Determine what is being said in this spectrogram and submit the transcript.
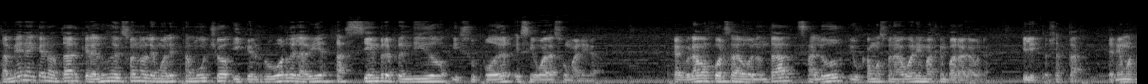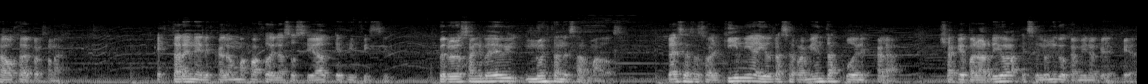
También hay que notar que la luz del sol no le molesta mucho y que el rubor de la vida está siempre prendido y su poder es igual a su humanidad. Calculamos fuerza de voluntad, salud y buscamos una buena imagen para Laura. Y listo, ya está. Tenemos la hoja de personaje. Estar en el escalón más bajo de la sociedad es difícil, pero los sangre débil no están desarmados. Gracias a su alquimia y otras herramientas pueden escalar, ya que para arriba es el único camino que les queda.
